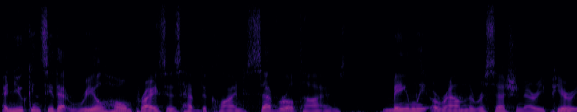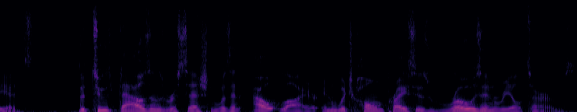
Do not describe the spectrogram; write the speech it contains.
And you can see that real home prices have declined several times, mainly around the recessionary periods. The 2000s recession was an outlier in which home prices rose in real terms.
